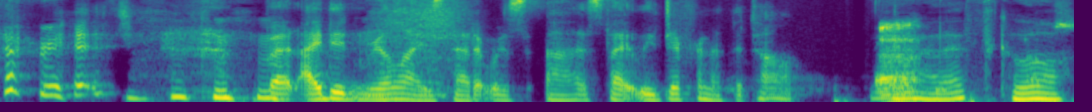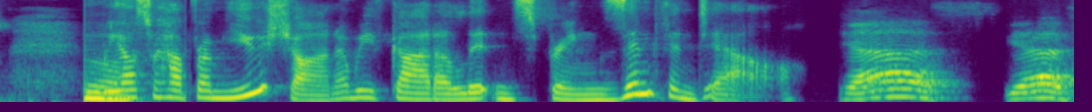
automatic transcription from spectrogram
Ridge. But I didn't realize that it was uh, slightly different at the top. yeah, that's cool. We also have from you, Shauna. We've got a Lytton Spring Zinfandel. Yes, yes.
